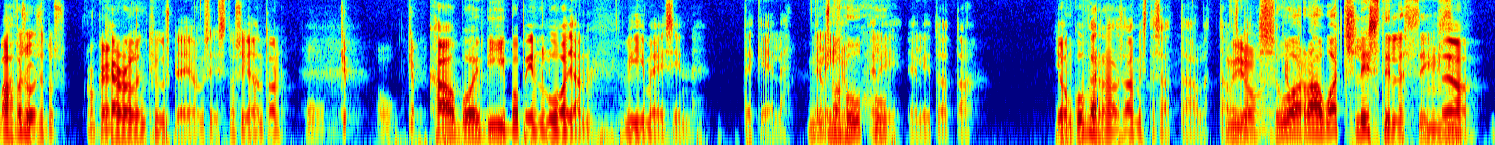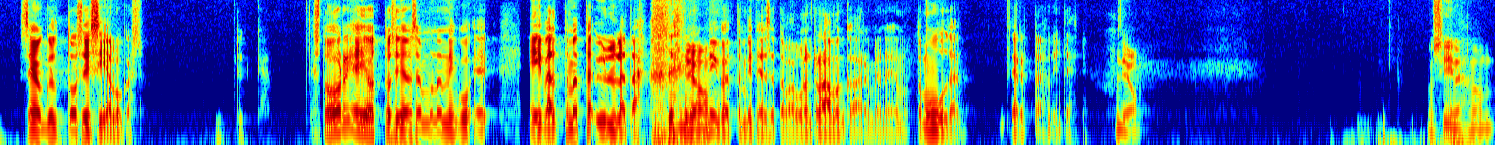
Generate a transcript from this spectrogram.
Vahva suositus. Okei. Carol and Tuesday on siis tosiaan ton Okei. Okei. Cowboy Bebopin luojan viimeisin tekele. Eli, no huhhuh. eli, eli tota, jonkun verran osaamista saattaa olla No taustalla. joo. ehkä Suoraan watchlistille siis. Mm. Joo. Se on kyllä tosi sielukas. Tykkää. Story ei ole tosiaan semmoinen, niin kuin, ei, ei välttämättä yllätä, Joo. niin kuin, että miten se tavallaan draaman kaari menee, mutta muuten erittäin hyvin tehty. Joo. No siinähän on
